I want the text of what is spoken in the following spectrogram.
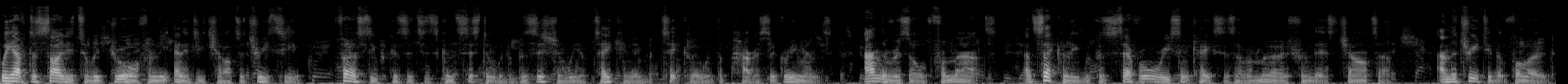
We have decided to withdraw from the Energy Charter Treaty, firstly because it is consistent with the position we have taken in particular with the Paris Agreement and the result from that, and secondly because several recent cases have emerged from this charter and the treaty that followed,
